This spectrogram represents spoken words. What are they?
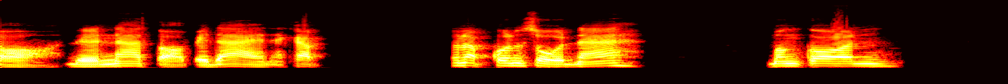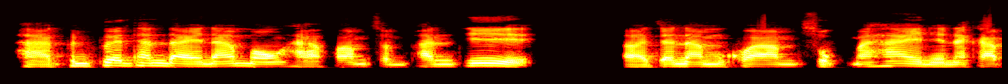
ต่อเดินหน้าต่อไปได้นะครับสำหรับคนโสดนะ มังกรหากเพื่อนๆท่านใดนะ มองหาความสัมพันธ์ที่จะนำความสุขมาให้เนี่ยนะครับ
